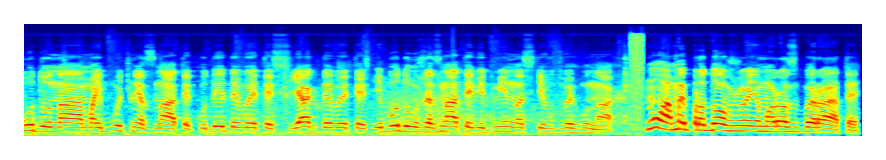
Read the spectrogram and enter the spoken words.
Буду на майбутнє знати, куди дивитись, як дивитись, і буду вже знати відмінності в двигунах. Ну, а ми продовжуємо розбирати.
